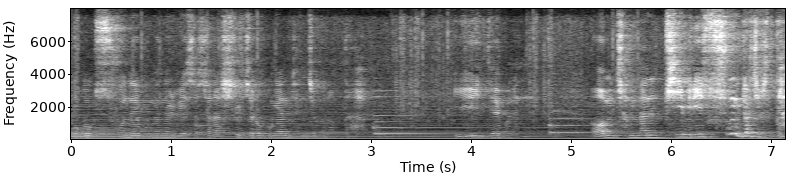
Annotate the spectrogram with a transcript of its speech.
보곡 수은의 공연을 위해서서나 실제로 공연된 적은 없다. 이 대본은 엄청난 비밀이 숨겨져 있다.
